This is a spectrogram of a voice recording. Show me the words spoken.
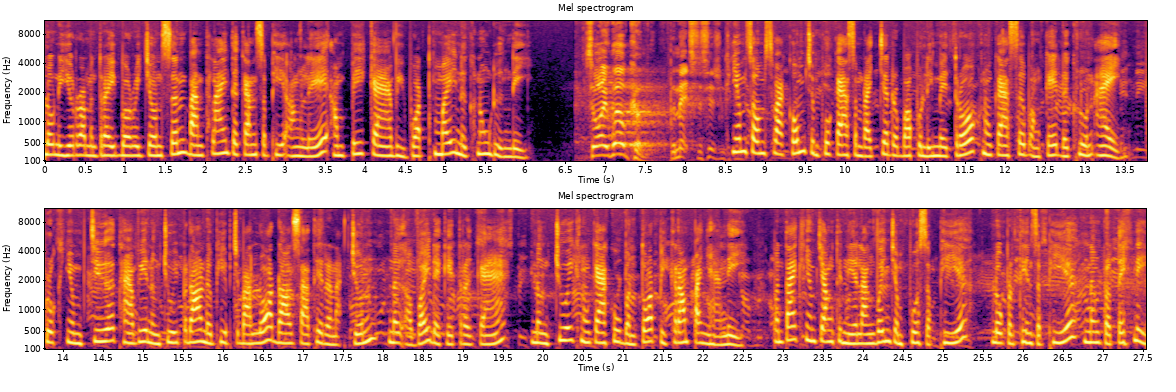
លោកនាយករដ្ឋមន្ត្រី Boris Johnson បានថ្លែងទៅកាន់សភាអង់គ្លេសអំពីការវិវត្តថ្មីនៅក្នុងរឿងនេះ So I welcome the Met's decision ខ្ញុំសូមស្វាគមន៍ចំពោះការសម្រេចចិត្តរបស់ប៉ូលីសមេត្រូ ក្នុងការស៊ើបអង្កេតដោយខ្លួនឯងព្រោះខ្ញុំជឿថាវានឹងជួយផ្ដល់នូវភាពច្បាស់លាស់ដល់សាធារណជន នៅអ្វីដែលគេត្រូវការនិងជួយក្នុងការគូបន្ទាត់ពីក្រោមបញ្ហានេះប៉ុន្តែខ្ញុំចង់ធានាឡើងវិញចំពោះសភាលោកប្រធានសភា និងប្រទេសនេះ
